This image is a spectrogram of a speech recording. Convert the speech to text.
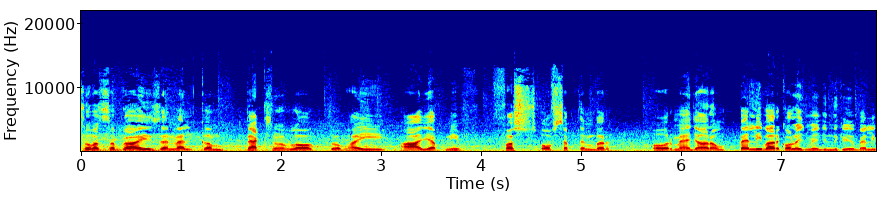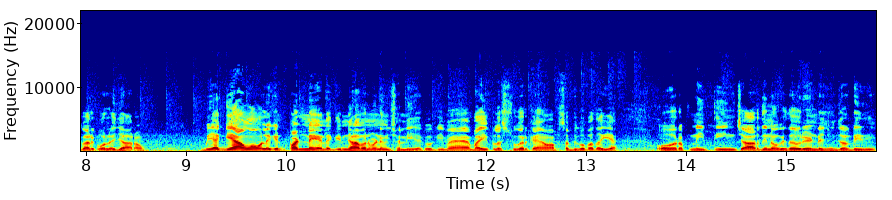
So what's up guys and welcome back to vlog तो भाई आज अपनी फ़र्स्ट ऑफ़ सितंबर, और मैं जा रहा हूँ पहली बार कॉलेज में, ज़िंदगी में पहली बार कॉलेज जा रहा हूँ। भैया गया हुआ हूँ, लेकिन पढ़ने हैं, लेकिन जहाँ पर मैंने एडमिशन लिया, क्योंकि मैं भाई प्लस टू करके आया हूँ, आप सभी को पता ही है। और अपनी तीन चार दिन हो गए थे ओरिएंटेशन चल रही थी।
